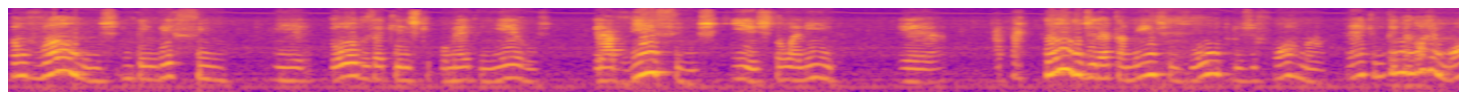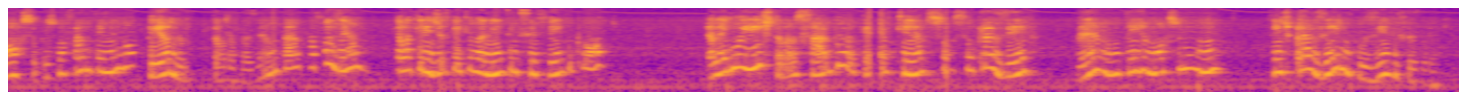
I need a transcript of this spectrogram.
Então vamos entender sim que todos aqueles que cometem erros gravíssimos, que estão ali é, atacando diretamente os outros de forma né, que não tem o menor remorso, a pessoa faz, não tem a menor pena do que ela está fazendo, está tá fazendo. Ela acredita que aquilo ali tem que ser feito pronto. Ela é egoísta, ela sabe, ela quer, quer só o seu prazer, né? não tem remorso nenhum. Sente prazer, inclusive, em fazer aquilo.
